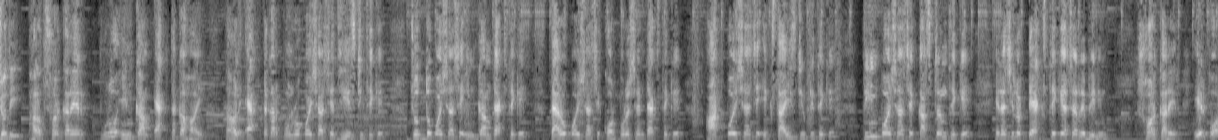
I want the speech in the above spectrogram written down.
যদি ভারত সরকারের পুরো ইনকাম এক টাকা হয়, তাহলে এক টাকার পনেরো পয়সা আসে জিএসটি থেকে, চোদ্দ পয়সা আসে ইনকাম ট্যাক্স থেকে, তেরো পয়সা আসে কর্পোরেশন ট্যাক্স থেকে, আট পয়সা আসে এক্সাইজ ডিউটি থেকে, তিন পয়সা আসে কাস্টম থেকে, এটা ছিল ট্যাক্স থেকে আসা রেভিনিউ সরকারের। এরপর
